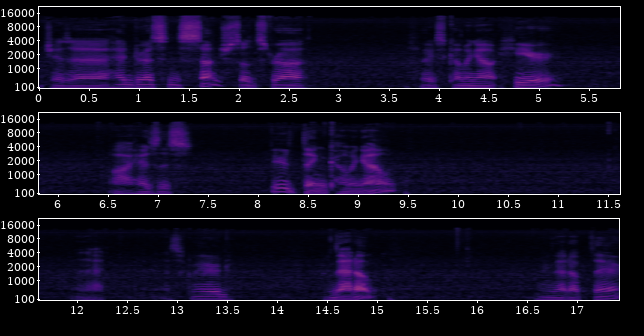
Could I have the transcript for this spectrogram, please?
which has a headdress and such. So let's draw the face coming out here. Ah, it has this beard thing coming out. That, squared. Bring that up. Bring that up there.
